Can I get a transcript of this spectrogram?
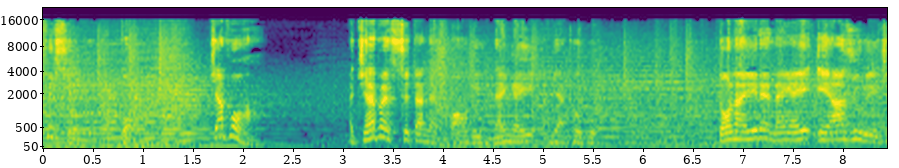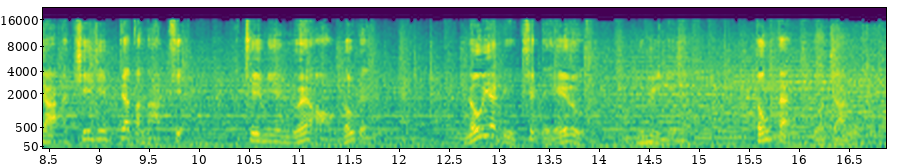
ဖြစ်စဉ်ကိုပေါ်ကြက်ဖို့ဟာအကြမ်းဖက်စစ်တပ်နဲ့ပေါင်းပြီးနိုင်ငံရေးအမျက်ထုတ်ဖို့ဒေါ်လာရေးနဲ့နိုင်ငံရေးအင်အားစုတွေကြားအချင်းချင်းပြဿနာဖြစ်အထင်မြင်လွဲအောင်လုပ်တယ်လုပ်ရက်တွေဖြစ်တယ်လို့မိမိအနေနဲ့သုံးသပ်ပြောကြားလို့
